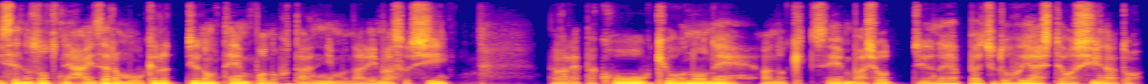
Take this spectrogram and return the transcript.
店の外に灰皿を設けるっていうのも店舗の負担にもなりますし、だからやっぱり公共のね、あの喫煙場所っていうのはやっぱりちょっと増やしてほしいなと。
